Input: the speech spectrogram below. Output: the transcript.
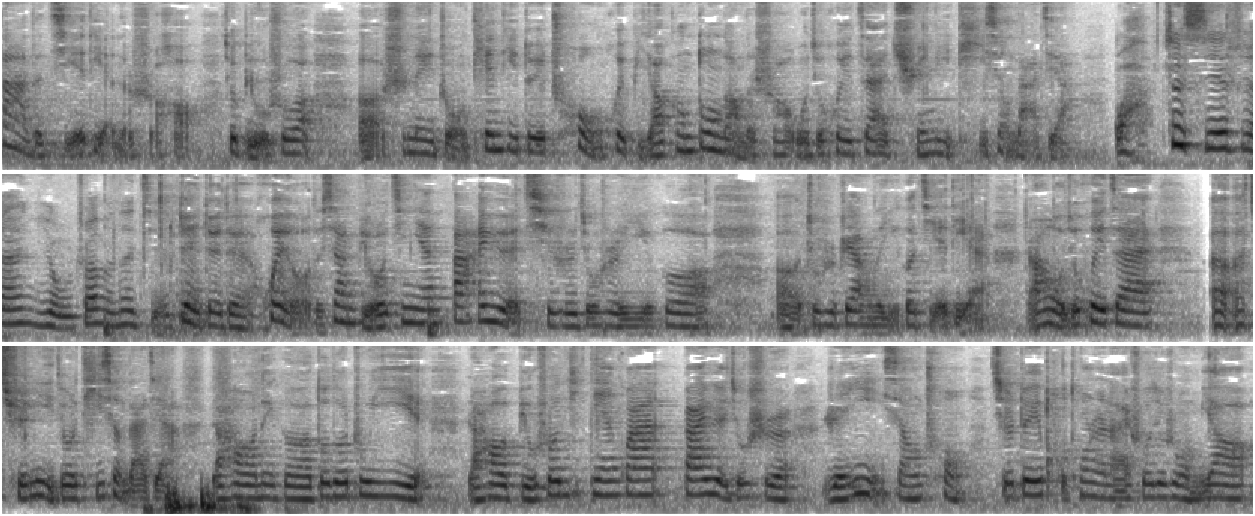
大的节点的时候，就比如说，呃，是那种天地对冲会比较更动荡的时候，我就会在群里提醒大家。哇，这些居然有专门的节点？对对对，会有的。像比如今年八月，其实就是一个，呃，就是这样的一个节点，然后我就会在。呃，群里就是提醒大家，然后那个多多注意。然后比如说今年八八月就是人影相冲，其实对于普通人来说，就是我们要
